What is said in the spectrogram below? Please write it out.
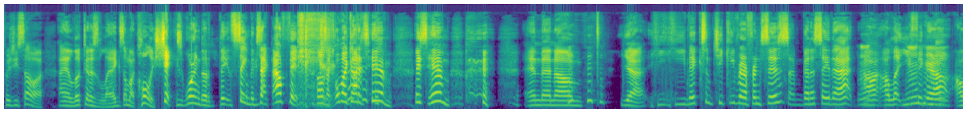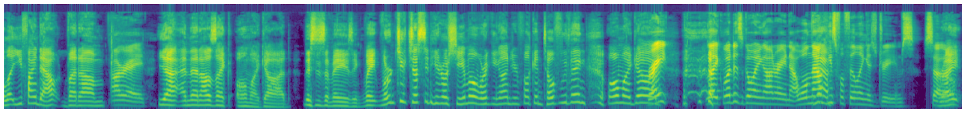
Fujisawa. And I looked at his legs. I'm like, holy shit, he's wearing the, the same exact outfit. I was like, oh my god, it's him. It's him. and then um yeah, he he makes some cheeky references. I'm gonna say that. Mm. I'll, I'll let you figure Mhm. out. I'll let you find out. But um All right. yeah, and then I was like, oh my god, this is amazing. Wait, weren't you just in Hiroshima working on your fucking tofu thing? Oh my god. Right? like what is going on right now? Well, now Yeah. he's fulfilling his dreams. So Right?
